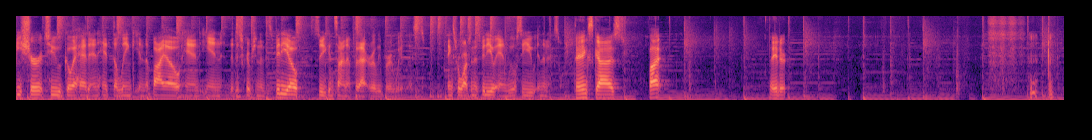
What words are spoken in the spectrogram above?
be sure to go ahead and hit the link in the bio and in the description of this video so you can sign up for that early bird waitlist. Thanks for watching this video, and we'll see you in the next one. Thanks, guys. Bye. Later.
